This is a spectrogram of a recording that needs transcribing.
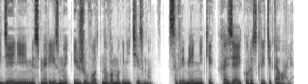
идеи месмеризма и животного магнетизма. Современники «Хозяйку» раскритиковали.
